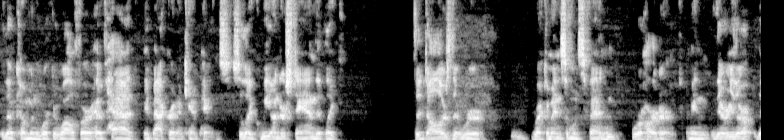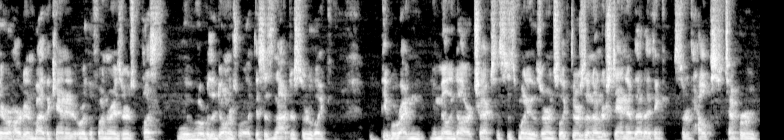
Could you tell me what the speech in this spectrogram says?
that come and work at wildfire have had a background in campaigns so like we understand that like the dollars that we're recommending someone spend were hard earned i mean they're either they were hard earned by the candidate or the fundraisers plus whoever the donors were like this is not just sort of like people writing million dollar checks. This is money that's earned. So like there's an understanding of that. I think sort of helps temper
